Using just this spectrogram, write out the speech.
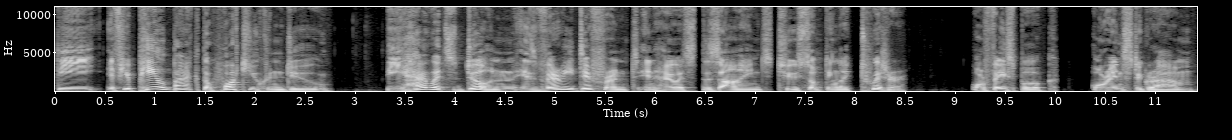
the if you peel back the what you can do, the how it's done is very different in how it's designed to something like Twitter or Facebook or Instagram,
